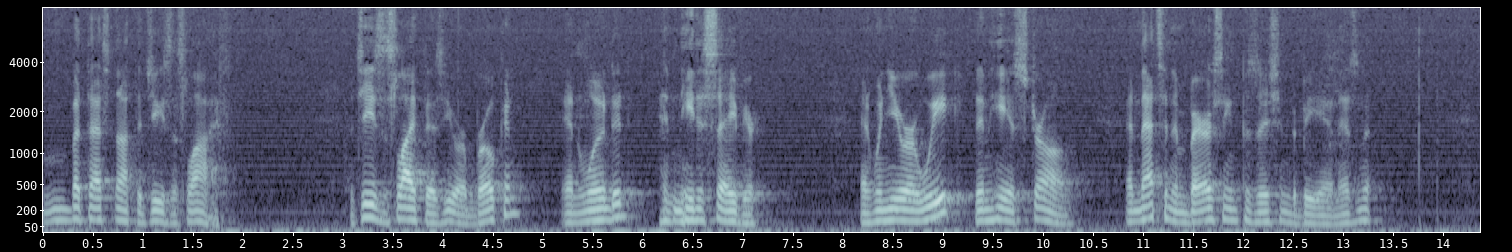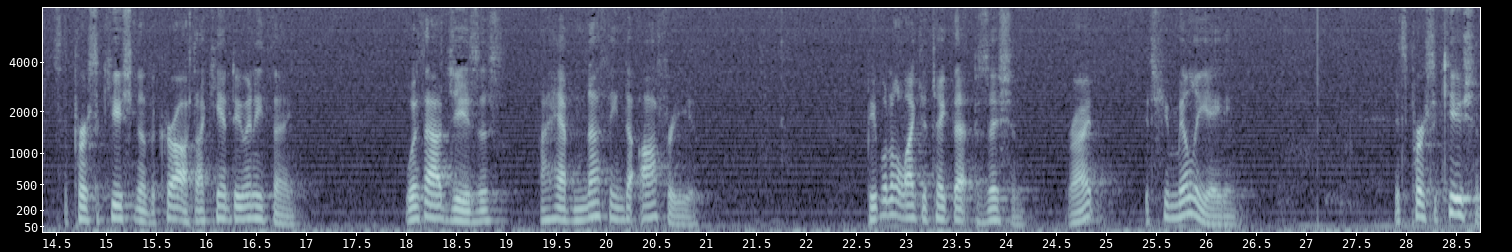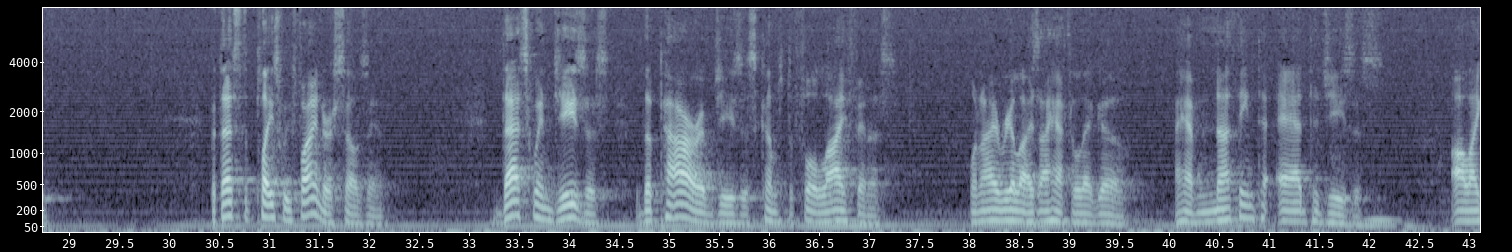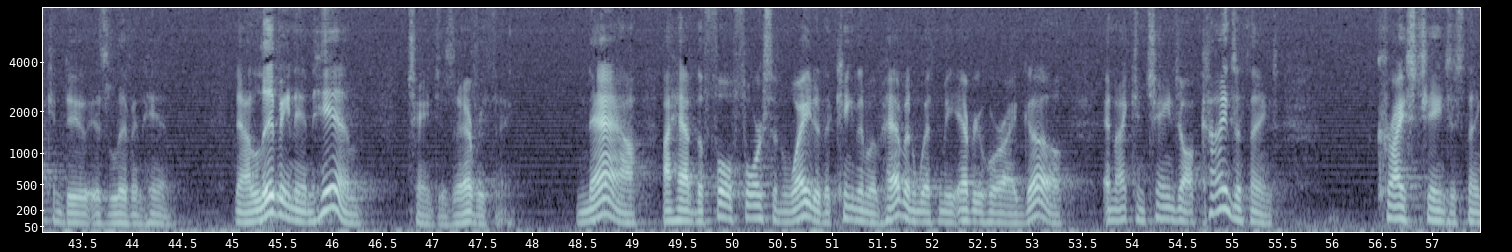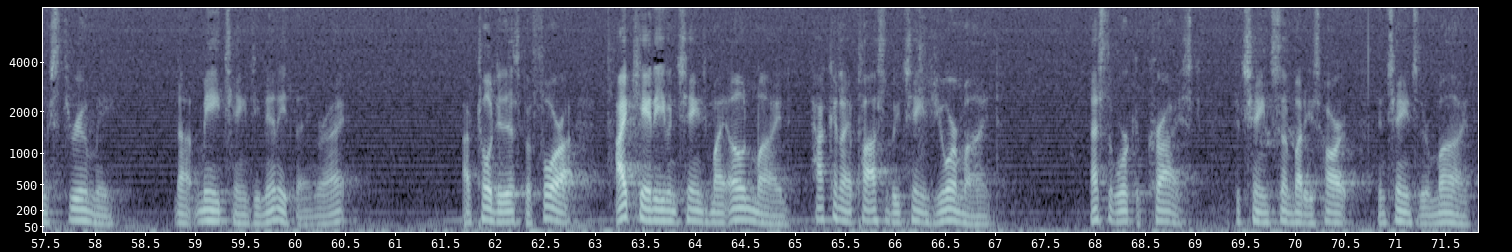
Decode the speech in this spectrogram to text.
Mm, but that's not the Jesus life. The Jesus life is you are broken and wounded and need a Savior. And when you are weak, then He is strong. And that's an embarrassing position to be in, isn't it? It's the persecution of the cross. I can't do anything. Without Jesus, I have nothing to offer you. People don't like to take that position, right? It's humiliating. It's persecution. But that's the place we find ourselves in. That's when Jesus the power of Jesus comes to full life in us when I realize I have to let go. I have nothing to add to Jesus. All I can do is live in him. Now, living in him changes everything. Now I have the full force and weight of the kingdom of heaven with me everywhere I go, and I can change all kinds of things. Christ changes things through me, not me changing anything, right? I've told you this before. I can't even change my own mind. How can I possibly change your mind? That's the work of Christ, to change somebody's heart and change their mind.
